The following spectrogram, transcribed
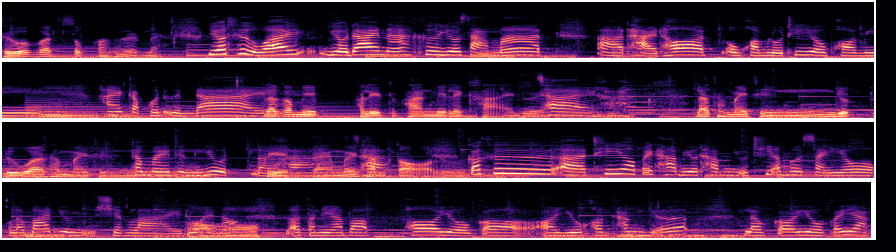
ถือว่าประสบความสำเร็จไหมโยถือว่าโยได้นะ คือโยสามารถอ่าถ่ายทอดองค์ความรู้ที่โยพอมีอืมให้กับคนอื่นได้ แล้วก็มีผลิตภัณฑ์มีอะไรขายด้วย ใช่ค่ะ แล้วทำไมถึงหยุดหรือว่าทำไมถึงทำไมถึงหยุดเหรอเปลี่ยนคะแปลงไม่ค่ะทำต่อหรือ ก็คืออาที่โยไปทำโยทำอยู่ที่อำเภอไซโยก แล้วบ้านโยอยู่เชียงรายด้วยเนาะอ๋อแล้วตอนนี้แบบพ่อโยก็อายุค่อนข้างเยอะมแล้วก็โยก็อยาก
